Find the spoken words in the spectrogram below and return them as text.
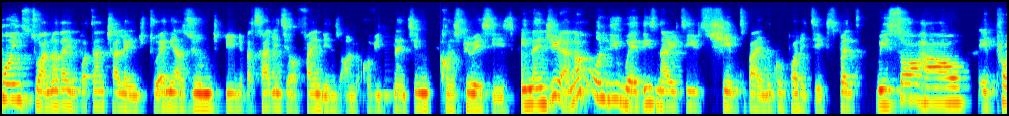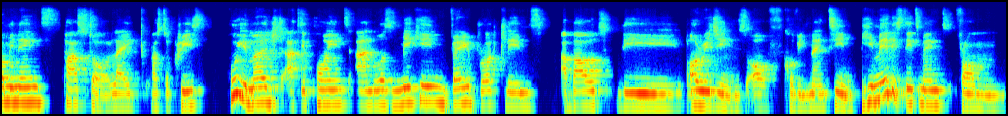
points to another important challenge to any assumed universality of findings on COVID 19 conspiracies. In Nigeria, not only were these narratives shaped by local politics, but we saw how a prominent pastor like Pastor Chris, who emerged at a point and was making very broad claims about the origins of COVID 19. He made a statement from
